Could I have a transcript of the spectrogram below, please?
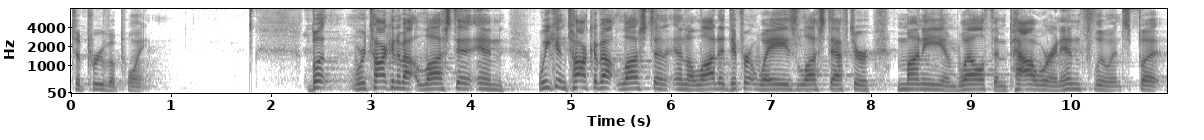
to prove a point. But we're talking about lust, and, we can talk about lust in, in, a lot of different ways lust after money and wealth and power and influence. But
